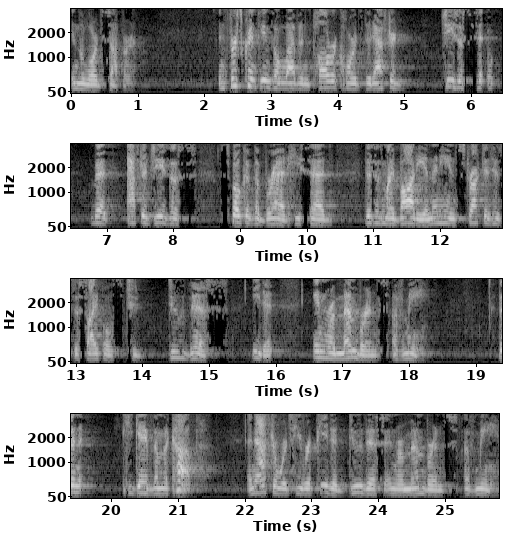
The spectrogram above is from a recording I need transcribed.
in the Lord's Supper. In 1 Corinthians 11, Paul records that after Jesus that after Jesus spoke of the bread, he said, "This is my body," and then he instructed his disciples to do this, eat it in remembrance of me. Then he gave them the cup. And afterwards, he repeated, Do this in remembrance of me.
